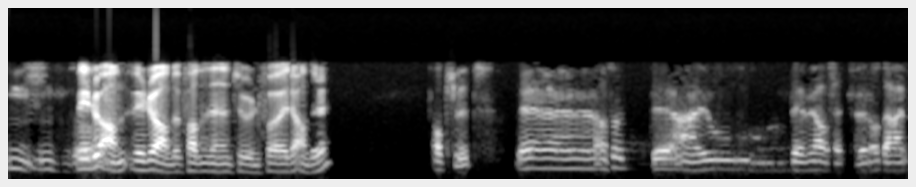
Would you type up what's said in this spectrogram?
Mm, så- Vil, du an, vil du anbefale denne turen for andre? Absolutt. Det, altså, det er jo det vi har sett før, og det er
